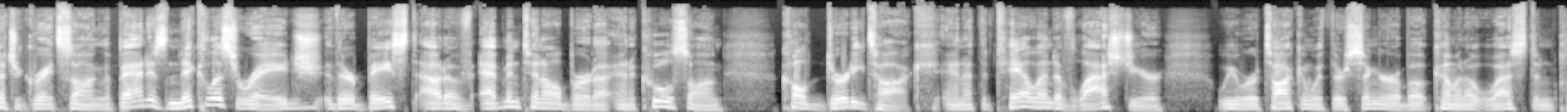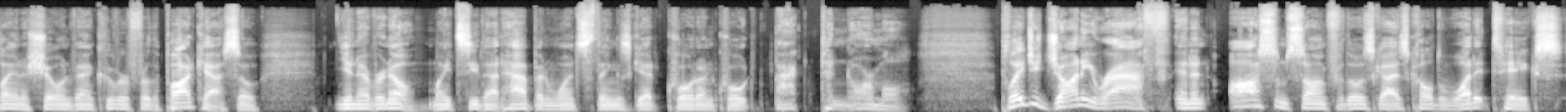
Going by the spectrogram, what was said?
such a great song. The band is Nicholas Rage. They're based out of Edmonton, Alberta, and a cool song called Dirty Talk. And at the tail end of last year, we were talking with their singer about coming out west and playing a show in Vancouver for the podcast. So you never know. Might see that happen once things get quote unquote back to normal. Played you Johnny Rath and an awesome song for those guys called What It Takes.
